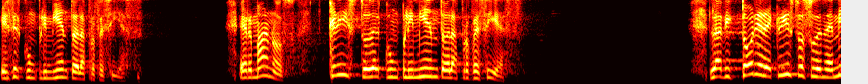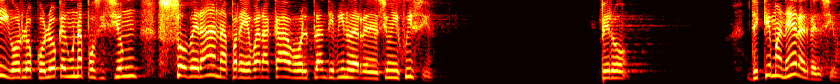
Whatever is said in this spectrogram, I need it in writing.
es el cumplimiento de las profecías. Hermanos, Cristo es el cumplimiento de las profecías. La victoria de Cristo a sus enemigos lo coloca en una posición soberana para llevar a cabo el plan divino de redención y juicio. Pero, ¿de qué manera él venció?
